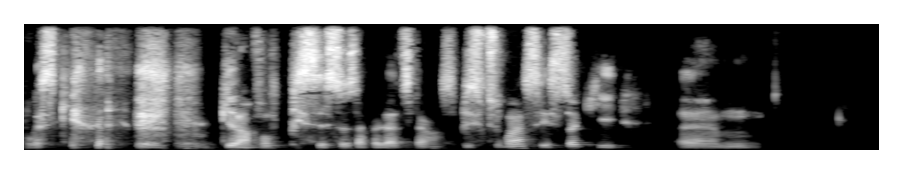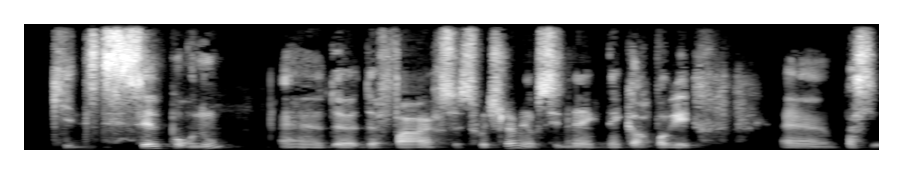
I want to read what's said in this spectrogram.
où est-ce que, que dans fond, puis c'est ça, ça fait la différence. Puis souvent, c'est ça qui euh, qui est difficile pour nous euh, de, de faire ce switch-là, mais aussi d'incorporer euh, parce que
